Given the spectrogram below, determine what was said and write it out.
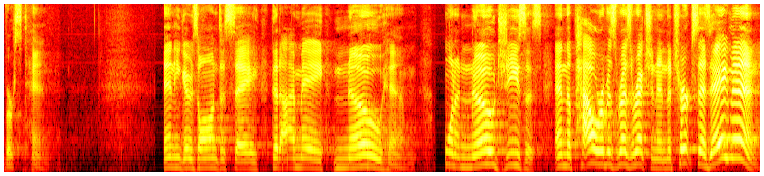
Verse 10. Then he goes on to say that I may know him want to know Jesus and the power of his resurrection. And the church says, Amen.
